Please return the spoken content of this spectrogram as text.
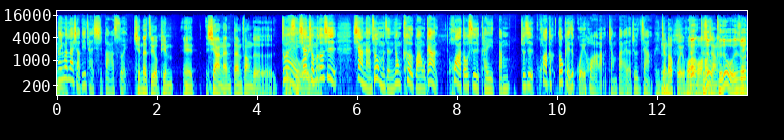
那因为赖小弟才十八岁，现在只有偏诶夏南单方的对，现在全部都是夏南，所以我们只能用客观。我跟你讲，话都是可以当。就是话都都可以是鬼话啦，讲白了就是这样。讲到鬼话，可是可是我是说，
